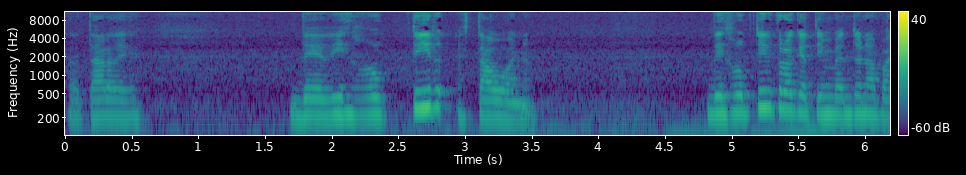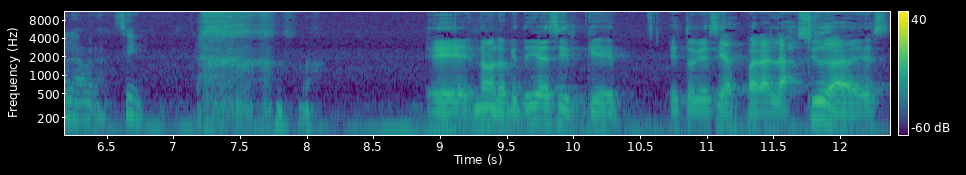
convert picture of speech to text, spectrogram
tratar de, de disruptir está bueno. Disruptir creo que te inventé una palabra, sí. eh, no, lo que te iba a decir, que esto que decías, para las ciudades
